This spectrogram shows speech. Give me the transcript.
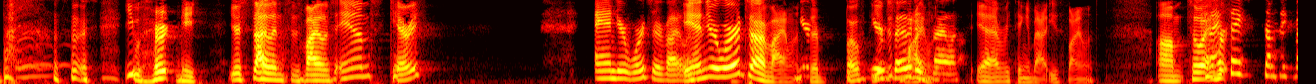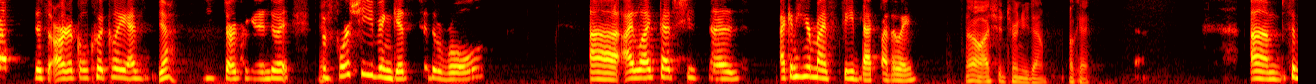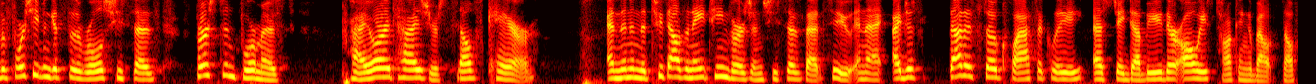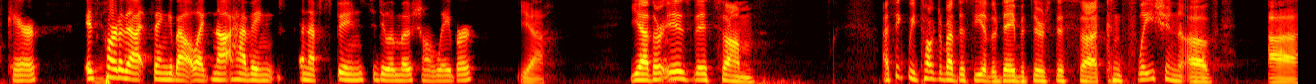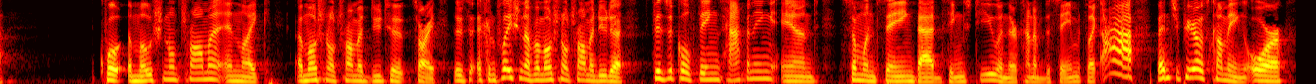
you hurt me. Your silence is violence. And Keri? And your words are violent. And your words are violence. Your- they're both your you're just vote violent. is violent. Yeah, everything about you is violent. Um so Can her- I say something about this article quickly as Yeah. you start to get into it? Yeah. Before she even gets to the rules, uh, I like that she says, I can hear my feedback, by the way. Oh, I should turn you down. Okay. Um, so before she even gets to the rules, she says, first and foremost, prioritize your self care. And then in the 2018 version, she says that too. And I, I just, that is so classically SJW. They're always talking about self care. It's Yeah. part of that thing about like not having enough spoons to do emotional labor. Yeah. Yeah, there is this um I think we talked about this the other day, but there's this uh conflation of uh quote emotional trauma and like emotional trauma due to sorry, there's a conflation of emotional trauma due to physical things happening and someone saying bad things to you and they're kind of the same. It's like, "Ah, Ben Shapiro's coming," or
